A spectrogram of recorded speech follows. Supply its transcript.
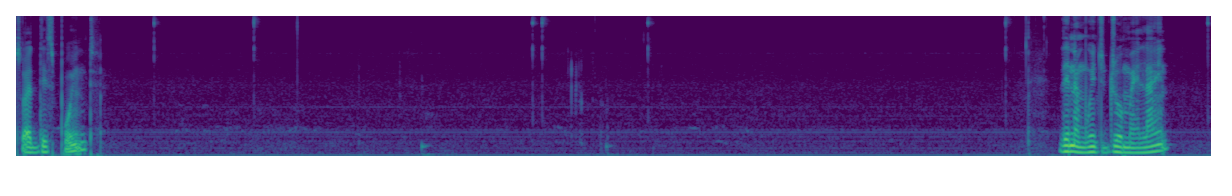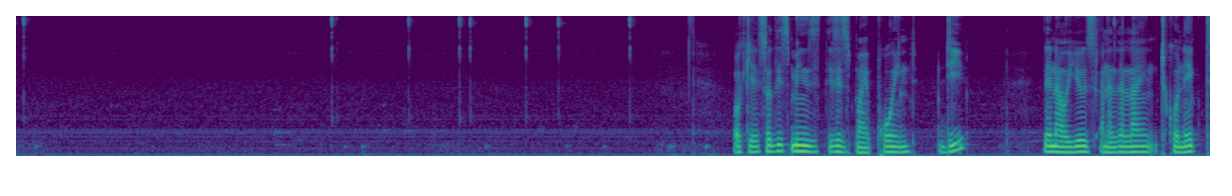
so at this point then I'm going to draw my line. Okay so this means this is my point D. Then I'll use another line to connect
